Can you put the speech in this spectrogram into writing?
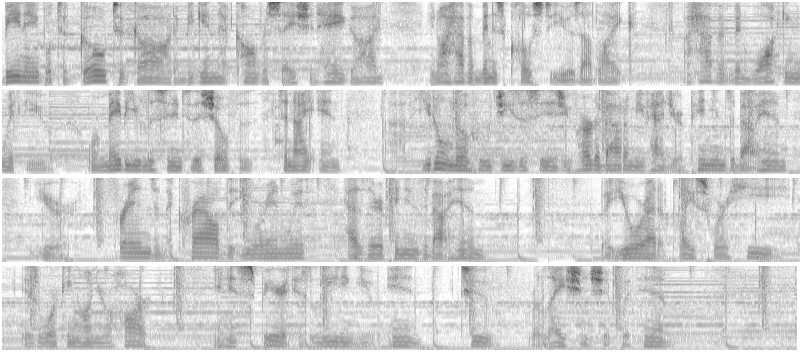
Being able to go to God and begin that conversation. Hey, God, you know, I haven't been as close to you as I'd like. I haven't been walking with you. Or maybe you're listening to the show for tonight and uh, you don't know who Jesus is. You've heard about him, you've had your opinions about him. Your friends and the crowd that you're in with has their opinions about him. But you're at a place where he is working on your heart and his spirit is leading you into relationship with him.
